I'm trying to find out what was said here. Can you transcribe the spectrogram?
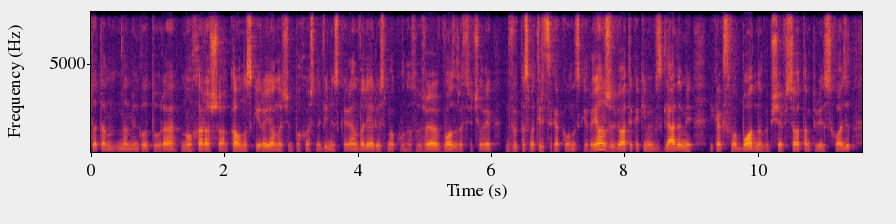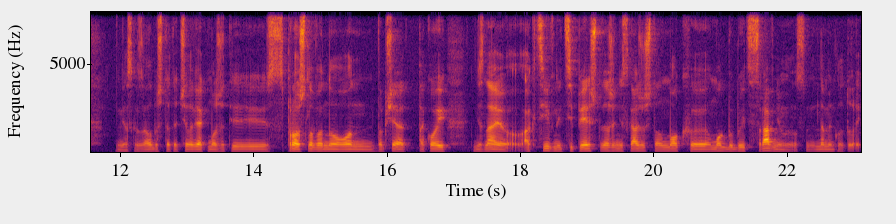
кто там номенклатура, ну хорошо, Каунасский район очень похож на Вильнюсский район, Валериус Макунас, уже в возрасте человек, вы посмотрите, как Каунасский район живет и какими взглядами, и как свободно вообще все там происходит. Я сказал бы, что этот человек может и с прошлого, но он вообще такой не знаю, активный теперь, что даже не скажешь, что он мог, э, мог бы быть сравним с номенклатурой.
